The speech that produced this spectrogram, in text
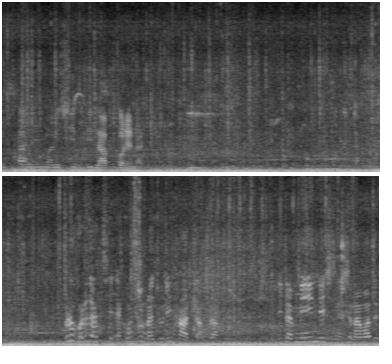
এখানে মানে সিদ্ধি লাভ করে না। টোটো করে যাচ্ছি এখন সোনাঝুরি হাট আমরা। এটা মেইন ডেস্টিনেশন আমাদের।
